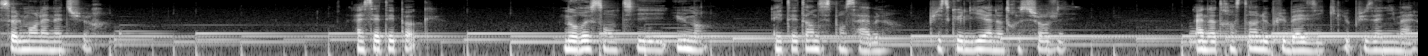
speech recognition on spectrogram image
seulement la nature. À cette époque, nos ressentis humains étaient indispensables puisque liés à notre survie, à notre instinct le plus basique, le plus animal.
